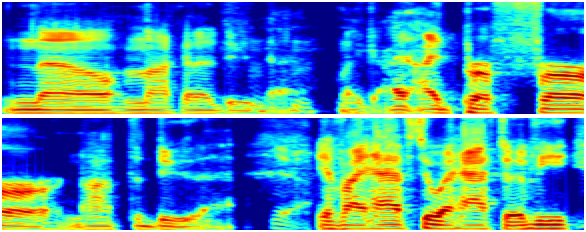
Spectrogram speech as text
no, I'm not gonna do that. like I, would prefer not to do that. Yeah. If I have to, I have to. If he,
